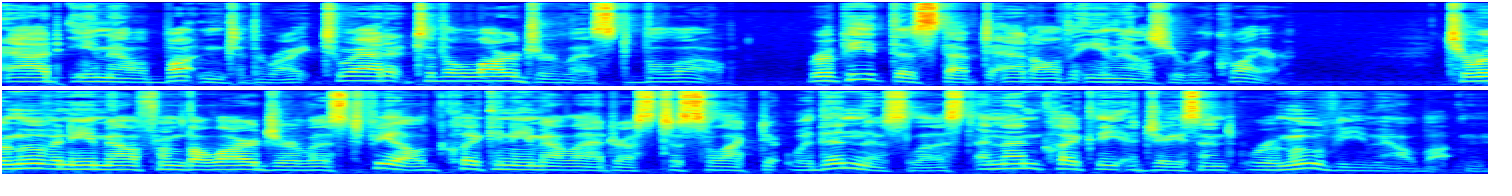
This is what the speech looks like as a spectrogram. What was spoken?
Add Email button to the right to add it to the larger list below. Repeat this step to add all the emails you require. To remove an email from the larger list field, click an email address to select it within this list, and then click the adjacent Remove Email button.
